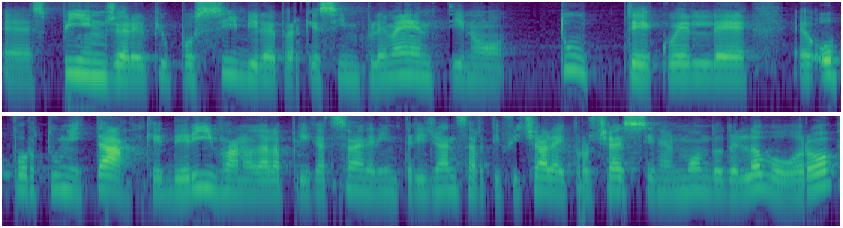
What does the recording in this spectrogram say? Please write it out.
eh, spingere il più possibile perché si implementino tutte quelle eh, opportunità che derivano dall'applicazione dell'intelligenza artificiale ai processi nel mondo del lavoro,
